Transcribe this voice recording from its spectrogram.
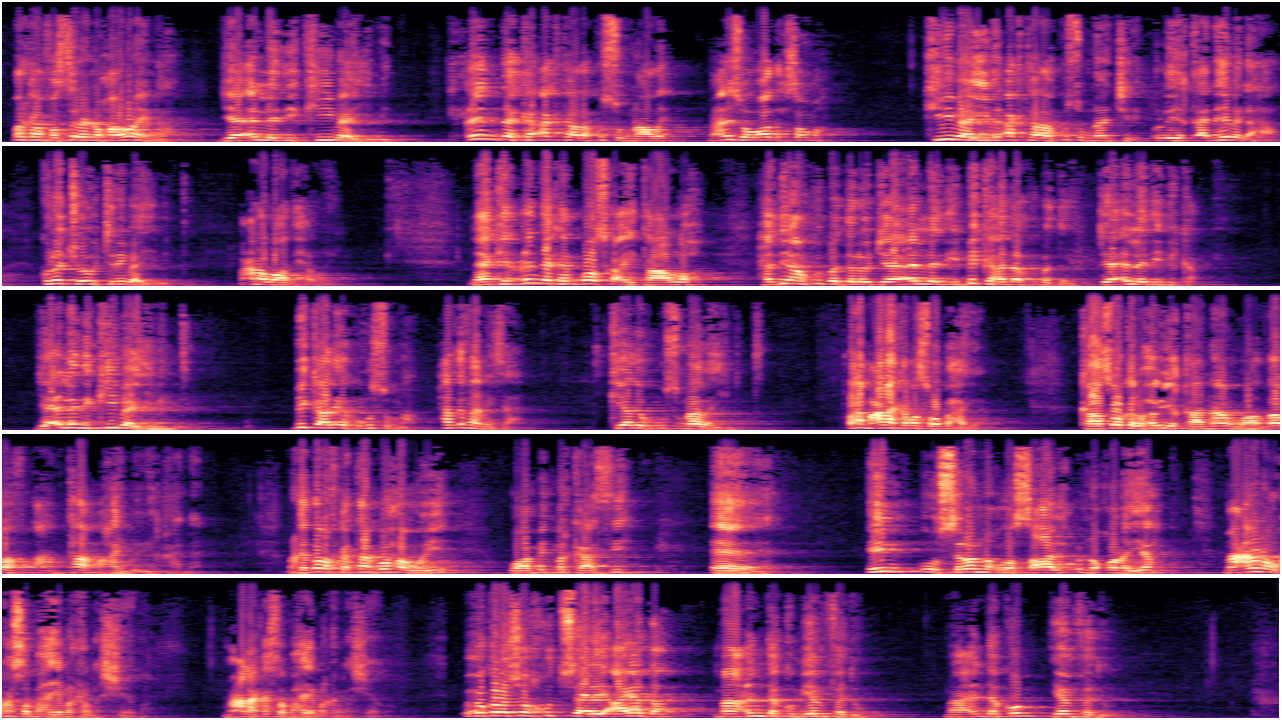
Markaan fasirayna waxaan odhanaynaa jaa aladii kii baa yimid. Cindaka agtaada ku sugnaaday. Macnihiis waa waadix sooma kii baa yimid agtaada ku sugnaan jiray oo la yaqaana hebel ahaa kula joogi jiray baa yimid. Macnaa waadixa wey laakiin cindaka booska ay taallo haddii aan ku bedelo jaa aladii bika haddaan ku bedelo jaa aladii bika. Jaa aladii kii baa yimid. Bika adiga kugu sugnaa. Maxaad ka fahmaysaa kii adiga kugu sugnaa baa yimid. Wax macnaha kama soo baxayo. Kaasoo kale waxay u yaqaanaan waa daraf aan taam ahayn bay u yaqaanaan. Marka darafka taamka waxaa weeye waa mid markaasi in uu silo noqdo saalix u noqonaya macnana uu ka soo baxaya marka la sheego. Macnaha ka soo baxaya marka la sheego. Wuxuu kaloo sheekhu ku tusaaleeyey aayadda maa cindakum yanfadu. Maa cindakum yanfadu.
